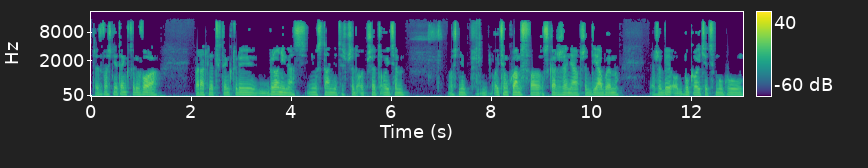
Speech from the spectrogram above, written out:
To jest właśnie ten, który woła paraklet, ten, który broni nas nieustannie też przed, przed Ojcem właśnie ojcem kłamstwa, oskarżenia przed diabłem, żeby Bóg Ojciec mógł,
